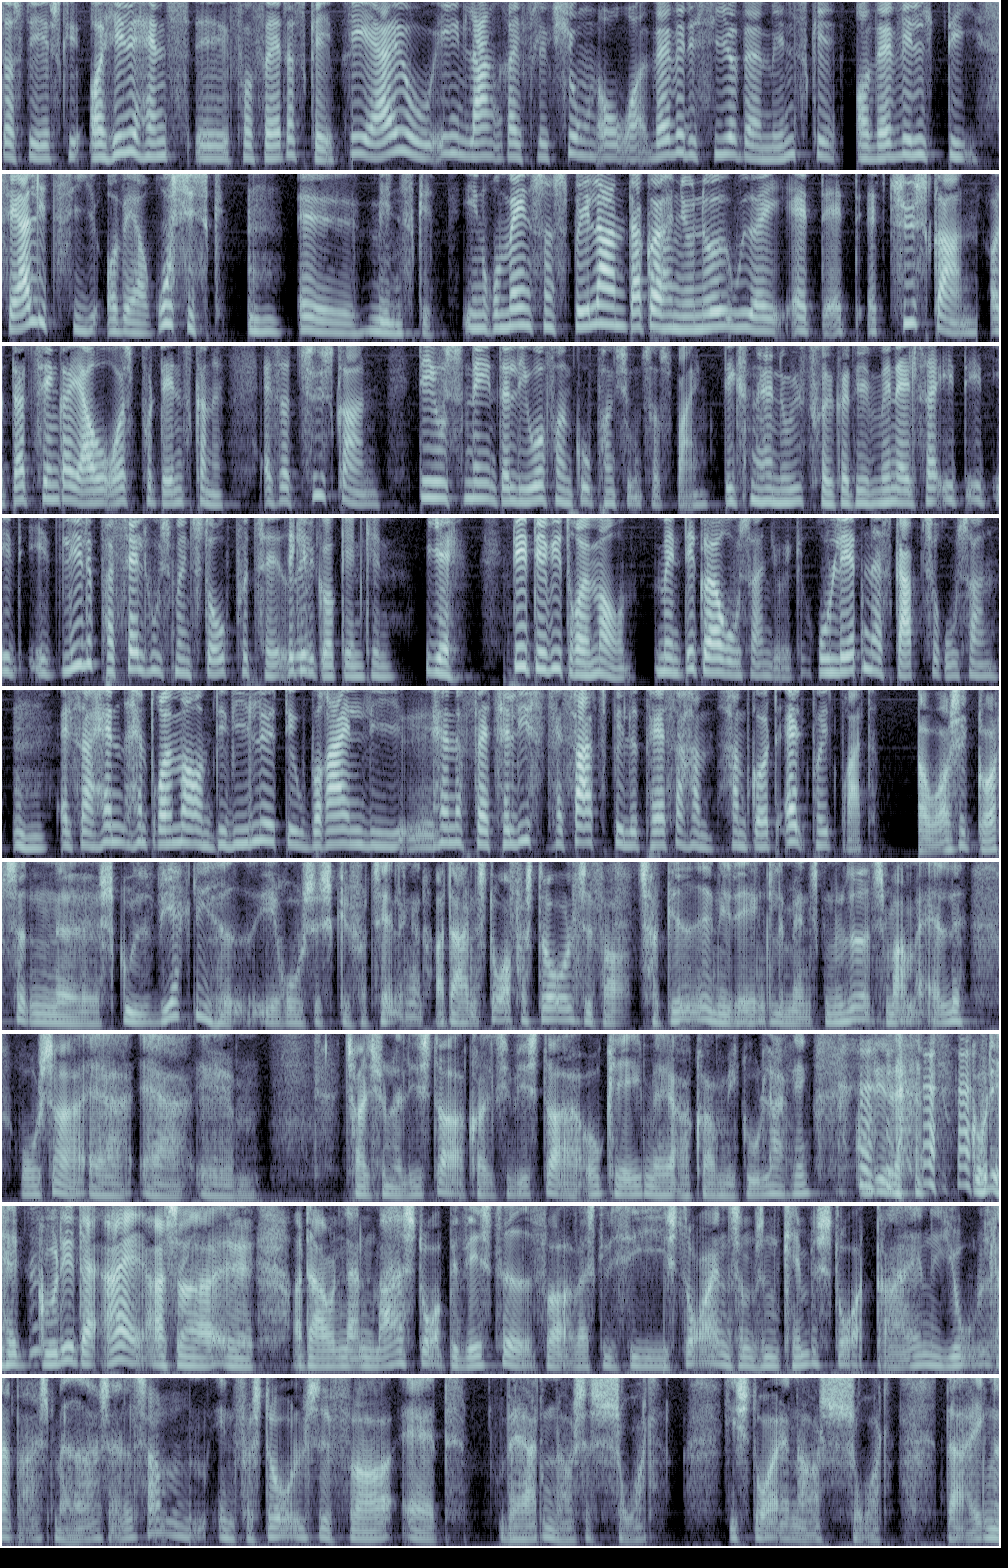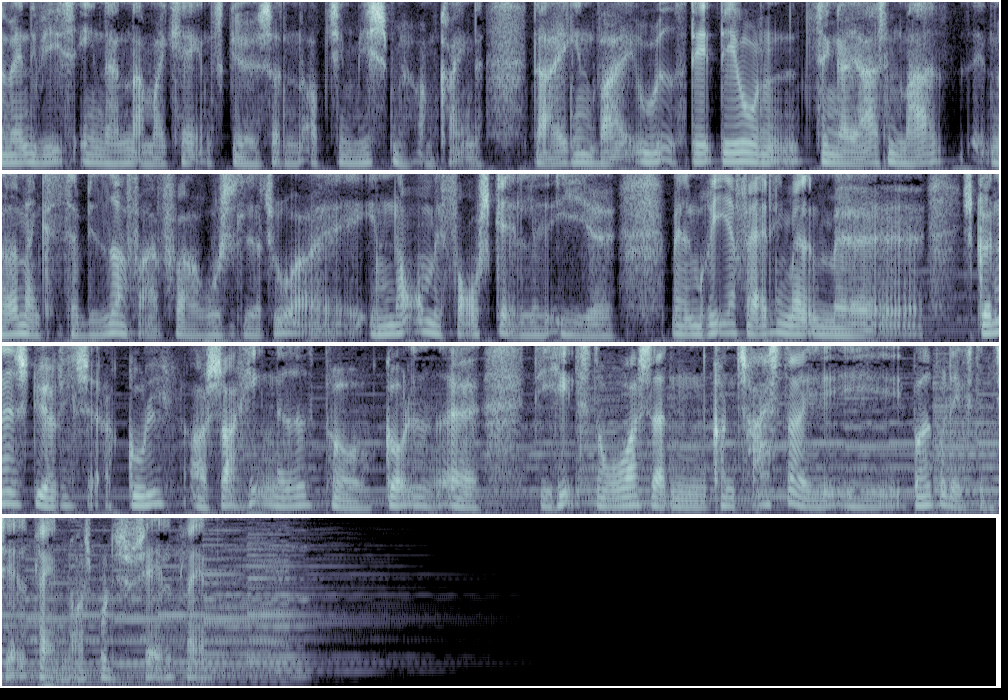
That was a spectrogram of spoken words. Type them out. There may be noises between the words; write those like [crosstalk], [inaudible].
Dostoevsky og hele hans øh, forfatterskab, det er jo en lang refleksion over, hvad vil det sige at være menneske, og hvad vil det særligt sige at være russisk mm. øh, menneske. I en roman som Spilleren, der gør han jo noget ud af, at, at, at tyskeren, og der tænker jeg jo også på danskerne, altså tyskeren, det er jo sådan en, der lever for en god pensionsopsparing. Det er ikke sådan, han udtrykker det, men altså et, et, et, et lille parcelhus med en stork på taget. Det kan vi godt genkende. Ja, det er det, vi drømmer om. Men det gør russeren jo ikke. Rouletten er skabt til russeren. Mm-hmm. Altså, han, han drømmer om det vilde, det uberegnelige. Han er fatalist. Hazardspillet passer ham, ham godt. Alt på et bræt. Der er jo også et godt sådan, øh, skud virkelighed i russiske fortællinger, og der er en stor forståelse for tragedien i det enkelte menneske. Nu lyder det som om, alle russere er, er øh, traditionalister og kollektivister er okay med at komme i gulag, ikke? Gudi [laughs] da, ej, altså, øh, og der er jo en, en meget stor bevidsthed for, hvad skal vi sige, historien som sådan en kæmpe stort drejende hjul, der bare smadrer os alle sammen. En forståelse for, at verden også er sort, historien er også sort. Der er ikke nødvendigvis en eller anden amerikansk øh, sådan optimisme omkring det. Der er ikke en vej ud. Det, det er jo, tænker jeg, sådan meget noget, man kan tage videre fra, fra russisk litteratur. Øh, enorme forskelle i, øh, mellem rig og fattig, mellem øh, skønhedsstyrkelse og guld, og så helt nede på gulvet. Øh, de helt store sådan, kontraster, i, i, både på det eksistentielle plan, men også på det sociale plan.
